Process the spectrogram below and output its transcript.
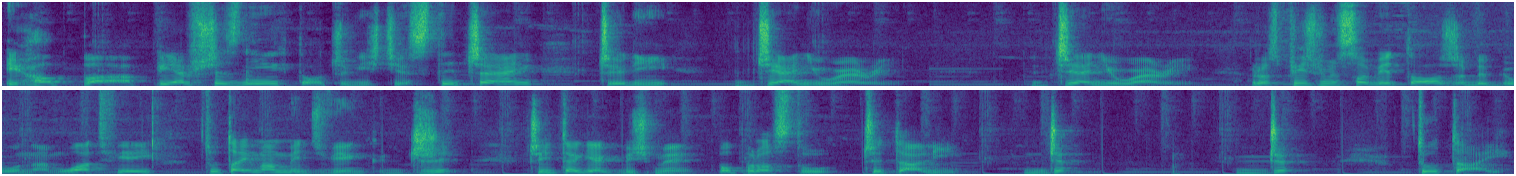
I hoppa! Pierwszy z nich to oczywiście styczeń, czyli January. January. Rozpiszmy sobie to, żeby było nam łatwiej. Tutaj mamy dźwięk dż, czyli tak jakbyśmy po prostu czytali dż, dż. Tutaj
